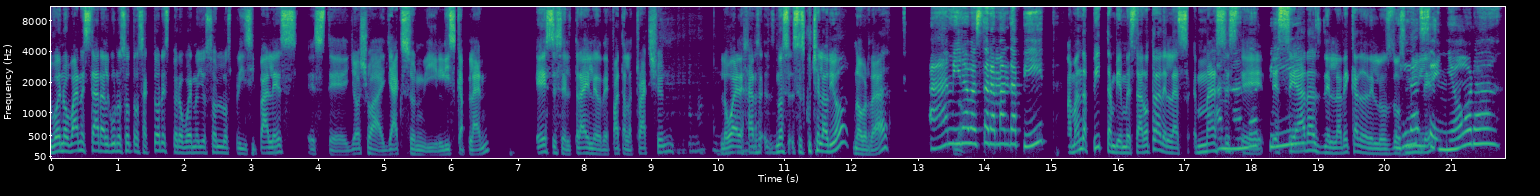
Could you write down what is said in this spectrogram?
Y bueno, van a estar algunos otros actores, pero bueno, ellos son los principales, este, Joshua Jackson y Liz Kaplan. Este es el tráiler de Fatal Attraction. Lo voy a dejar. ¿No, ¿Se escucha el audio? No, ¿verdad? Ah, mira, va a estar Amanda Pitt. Amanda Pitt también va a estar, otra de las más este, deseadas de la década de los 2000. La señora.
